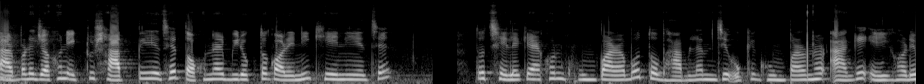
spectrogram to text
তারপরে যখন একটু স্বাদ পেয়েছে, তখন আর বিরক্ত করেনি, খেয়ে নিয়েছে। তো ছেলেকে এখন ঘুম পাড়াবো, তো ভাবলাম যে ওকে ঘুম পাড়ানোর আগে এই ঘরে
